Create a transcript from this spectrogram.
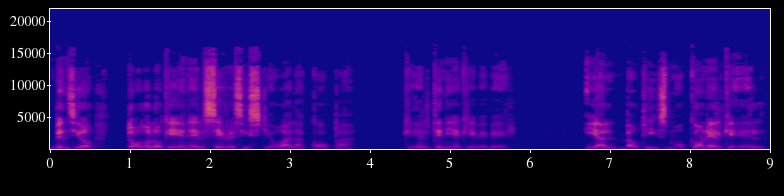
Venció todo lo que en él se resistió a la copa que él tenía que beber y al bautismo con el que él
